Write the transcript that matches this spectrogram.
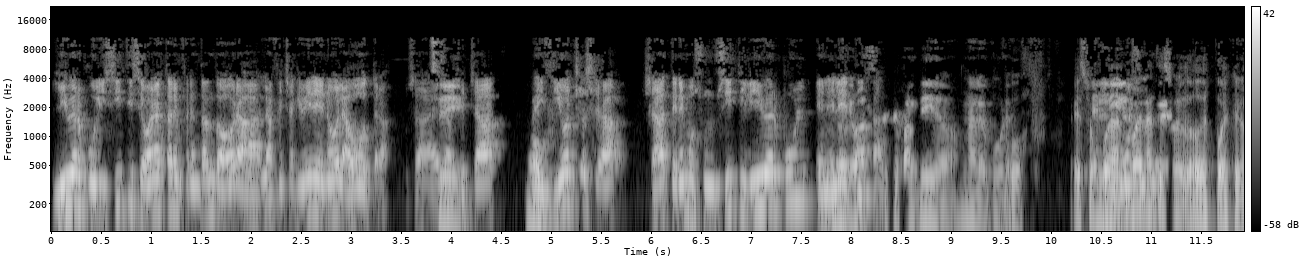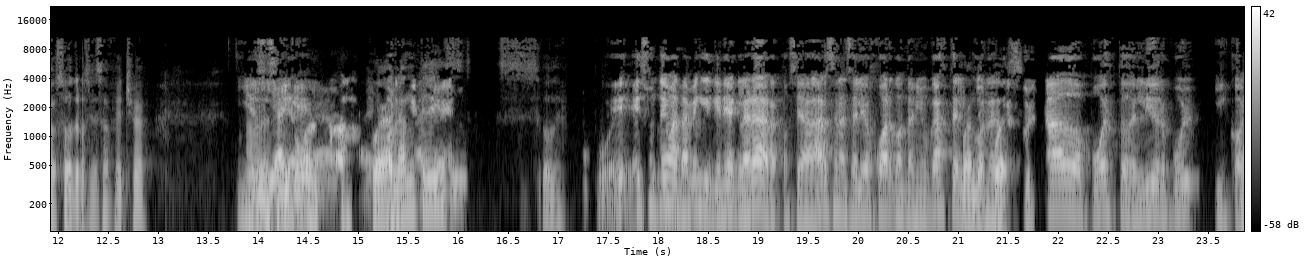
Liverpool y City se van a estar enfrentando ahora la fecha que viene, no la otra. O sea, en la fecha 28 ya, ya tenemos un City-Liverpool en el Etihad. Este partido, una locura. ¿Eso juega, antes o después que nosotros esa fecha? Y, hay que, juegan antes es un tema también que quería aclarar. O sea, Arsenal salió a jugar contra Newcastle con el resultado opuesto del Liverpool y con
